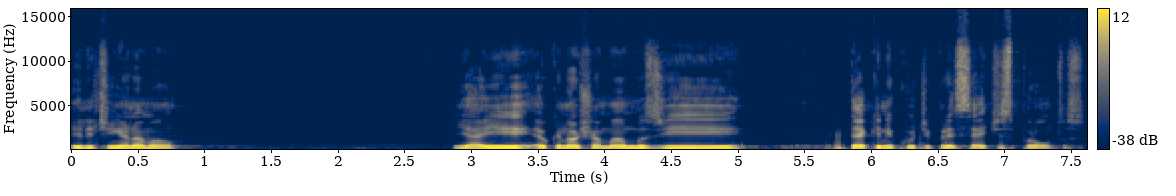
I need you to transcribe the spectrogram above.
ele tinha na mão. E aí é o que nós chamamos de técnico de presets prontos.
